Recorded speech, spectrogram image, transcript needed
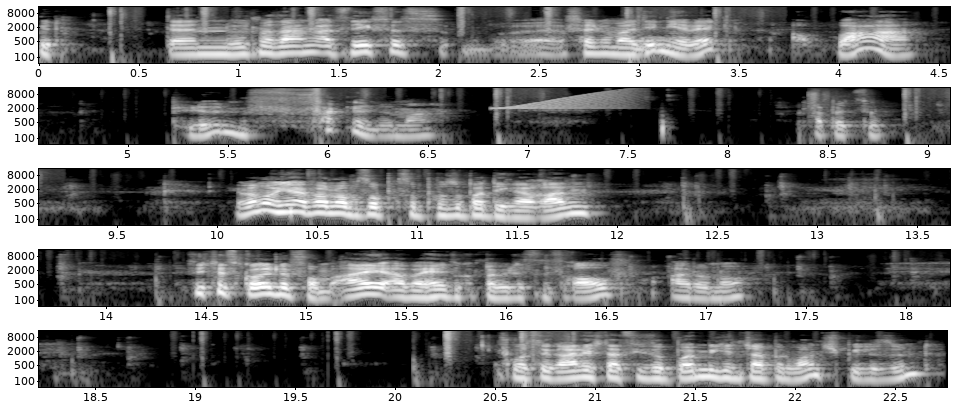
Gut. Dann würde man sagen, als nächstes äh, fällen wir mal den hier weg. Wow. Blöden Fackeln immer. Klappe zu. Wir machen hier einfach noch so, so, so ein paar Dinger ran. Nicht das Goldene vom Ei, aber hey, so kommt man wenigstens drauf. I don't know. Ich wusste gar nicht, dass diese Bäumchen Jump-and-One-Spiele sind.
